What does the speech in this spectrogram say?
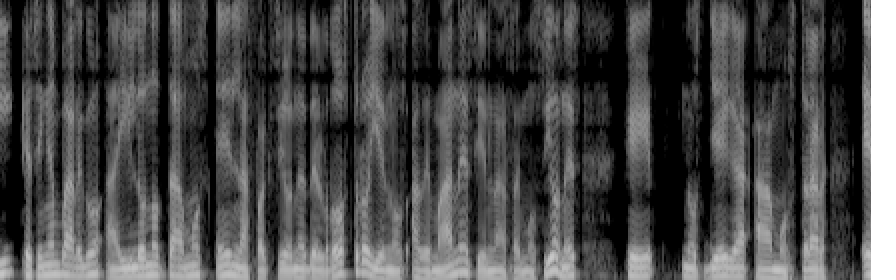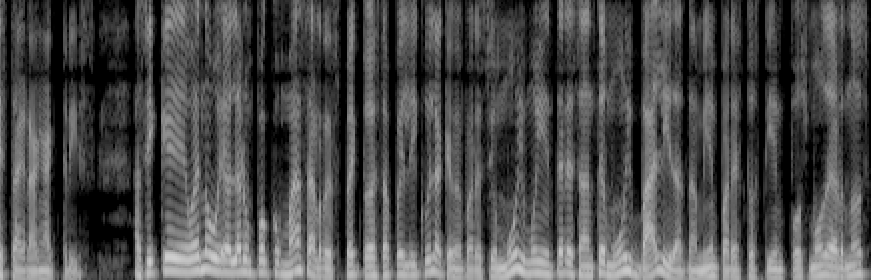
y que sin embargo ahí lo notamos en las facciones del rostro y en los ademanes y en las emociones que nos llega a mostrar esta gran actriz. Así que bueno, voy a hablar un poco más al respecto de esta película que me pareció muy muy interesante, muy válida también para estos tiempos modernos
